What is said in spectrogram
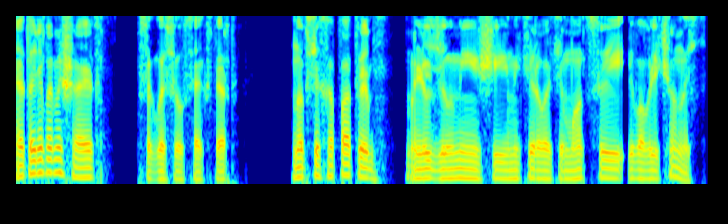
Это не помешает, согласился эксперт. Но психопаты — люди, умеющие имитировать эмоции и вовлеченность.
